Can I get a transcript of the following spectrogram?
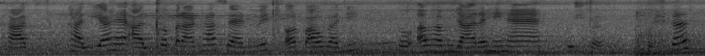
खाना खा खा लिया है, आलू का पराठा, सैंडविच और पाव भाजी। तो अब हम जा रहे हैं पुष्कर। पुष्कर?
